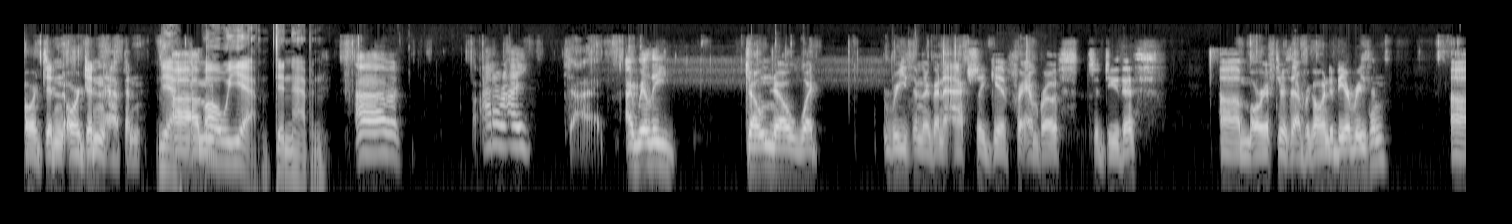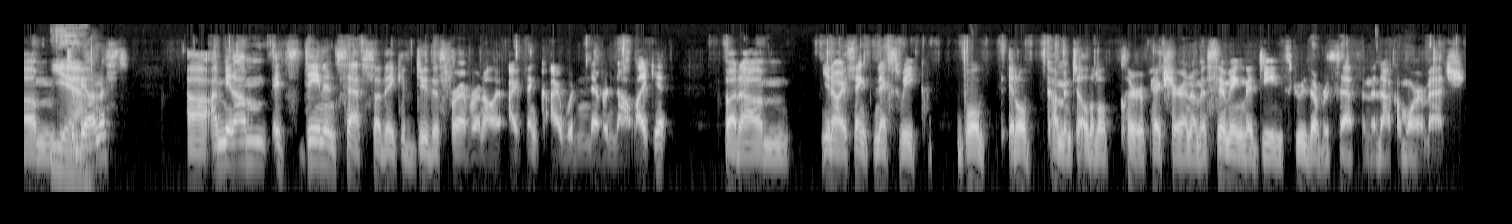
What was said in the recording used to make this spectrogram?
or didn't or didn't happen. Yeah. Um, oh, yeah. Didn't happen. Uh, I don't. I I really don't know what reason they're going to actually give for Ambrose to do this, um, or if there's ever going to be a reason. Um, Yeah. To be honest, uh, I mean, I'm it's Dean and Seth, so they could do this forever, and I'll, I think I would never not like it. But um, you know, I think next week will it'll come into a little clearer picture, and I'm assuming that Dean screws over Seth in the Nakamura match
